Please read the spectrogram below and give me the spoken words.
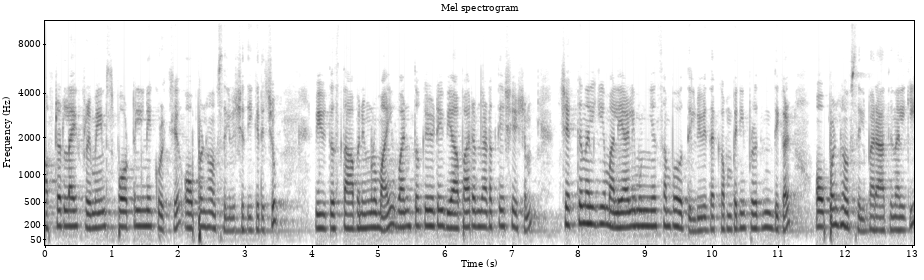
after life remains പോർട്ടലിനെക്കുറിച്ച് ഓപ്പൺ ഹൗസിൽ വിശദീകരിച്ചു. വിവിധ സ്ഥാപനങ്ങളുമായി വൻതുകയുടെ വ്യാപാരം നടത്തിയ ശേഷം ചെക്ക് നൽകി മലയാളി മുങ്ങിയ സംഭവത്തിൽ വിവിധ കമ്പനി പ്രതിനിധികൾ ഓപ്പൺ ഹൗസിൽ പരാതി നൽകി.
